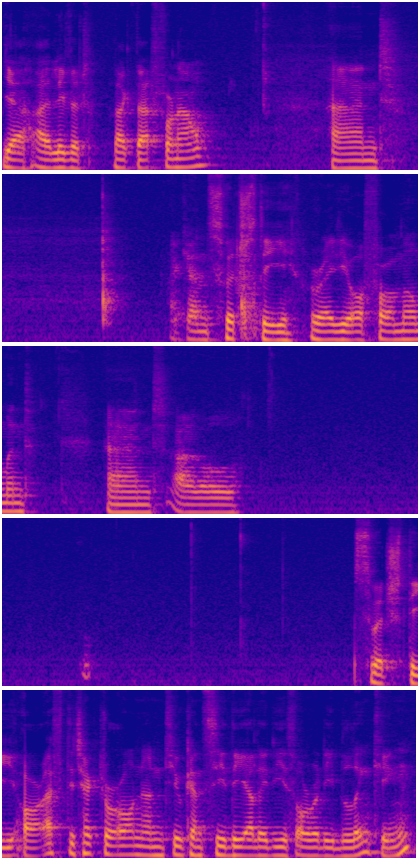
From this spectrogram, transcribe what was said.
Yeah I leave it like that for now. And I can switch the radio off for a moment and I will switch the RF detector on and you can see the LED is already blinking.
